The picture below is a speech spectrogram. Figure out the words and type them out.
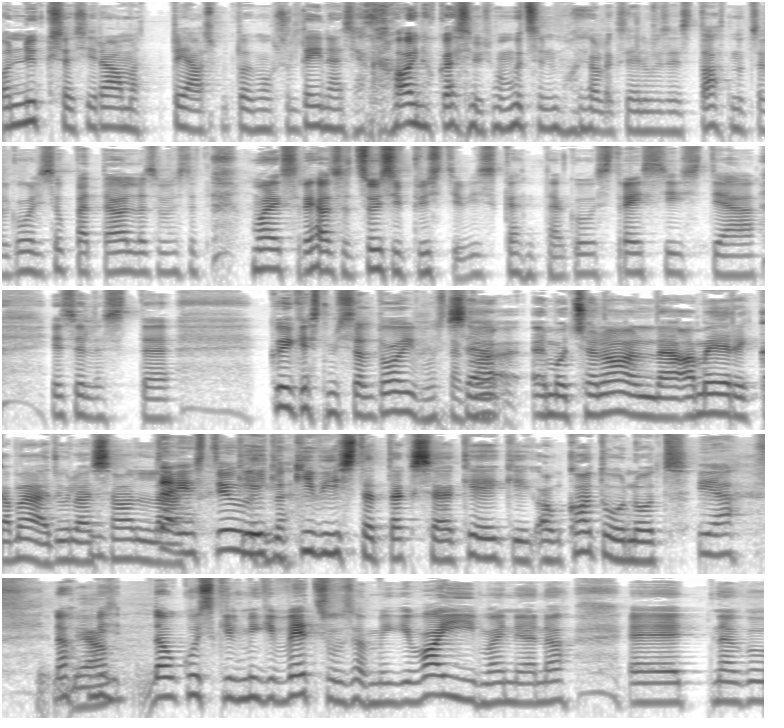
on üks asi, raamat peas toimub seal teine asi, aga ainuke asi, mis ma mõtlesin, ma ei oleks elu sees tahtnud seal koolis õpetaja olla, sellepärast et ma oleks reaalselt susi püsti viskanud nagu stressist ja, ja sellest äh, kõigest, mis seal toimus see nagu. emotsionaalne Ameerika mäed üles-alla, keegi kivistatakse, keegi on kadunud. jah, noh ja., no kuskil mingi vetsus on mingi vaim on ju noh, et nagu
